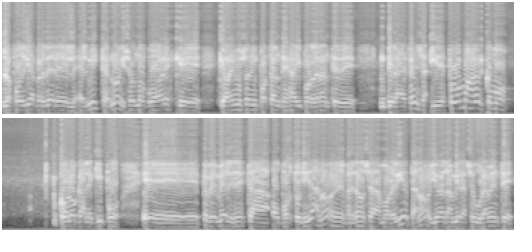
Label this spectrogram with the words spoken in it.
los podría perder el, el míster, ¿no? Y son dos jugadores que, que ahora mismo son importantes ahí por delante de, de la defensa. Y después vamos a ver cómo coloca al equipo eh, Pepe Mel en esta oportunidad, ¿no? Enfrentándose a Morevieta, ¿no? Yo también seguramente,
